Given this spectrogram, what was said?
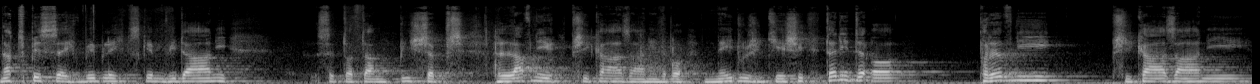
nadpisech v biblickém vydání se to tam píše hlavní přikázání nebo nejdůležitější. Tady jde o první přikázání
